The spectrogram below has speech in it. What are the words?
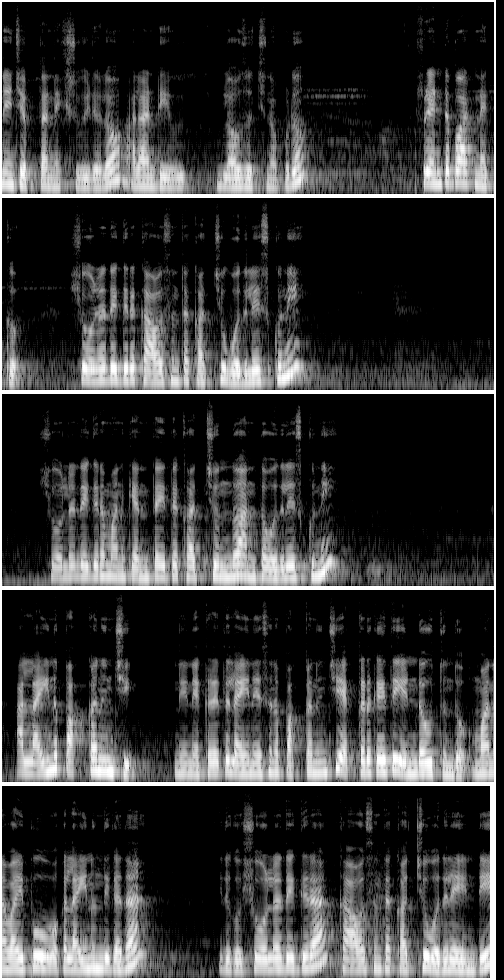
నేను చెప్తాను నెక్స్ట్ వీడియోలో అలాంటి బ్లౌజ్ వచ్చినప్పుడు. ఫ్రంట్ పార్ట్ నెక్ షోల్డర్ దగ్గర కావాల్సినంత ఖర్చు వదిలేసుకుని షోల్డర్ దగ్గర మనకి ఎంతైతే ఖర్చు ఉందో అంత వదిలేసుకుని ఆ లైన్ పక్క నుంచి నేను ఎక్కడైతే లైన్ వేసిన పక్క నుంచి ఎక్కడికైతే ఎండ్ అవుతుందో మన వైపు ఒక లైన్ ఉంది కదా ఇదిగో షోల్డర్ దగ్గర కావాల్సినంత ఖర్చు వదిలేయండి.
